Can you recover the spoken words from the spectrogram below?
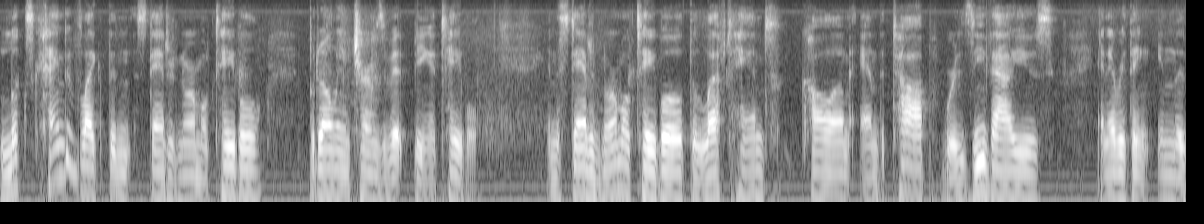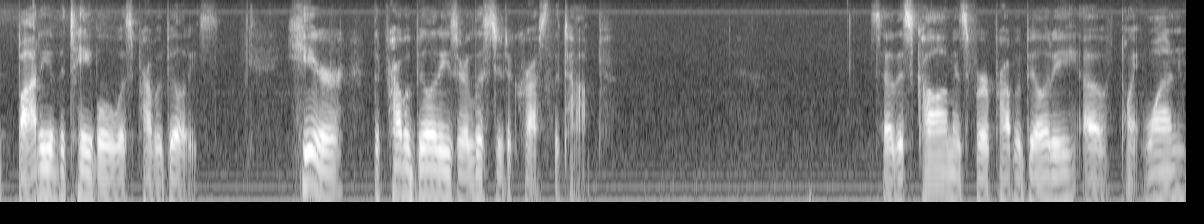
looks kind of like the standard normal table, but only in terms of it being a table. In the standard normal table, the left-hand column and the top were z-values, and everything in the body of the table was probabilities. Here, the probabilities are listed across the top. So this column is for a probability of 0.1,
